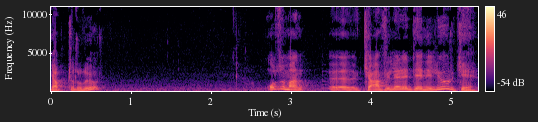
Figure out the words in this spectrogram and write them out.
yaptırılıyor. O zaman e, kafirlere deniliyor ki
